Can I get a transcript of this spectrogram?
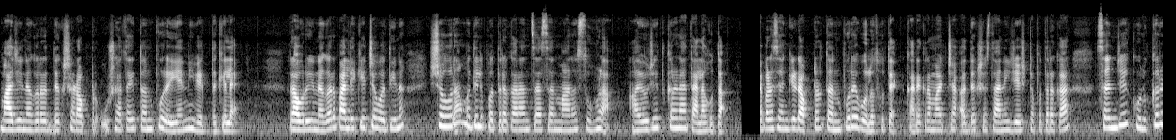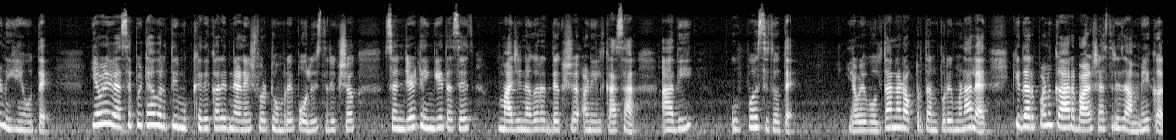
माजी नगराध्यक्ष डॉक्टर उषाताई तनपुरे यांनी व्यक्त केलं आहे राऊरी नगरपालिकेच्या वतीनं शहरामधील पत्रकारांचा सन्मान सोहळा आयोजित करण्यात आला होता. याप्रसंगी डॉक्टर तनपुरे बोलत होते. कार्यक्रमाच्या अध्यक्षस्थानी ज्येष्ठ पत्रकार संजय कुलकर्णी हे होते. यावेळी व्यासपीठावरती मुख्याधिकारी ज्ञानेश्वर ठोंबरे पोलीस निरीक्षक संजय ठेंगे तसेच माजी नगराध्यक्ष अनिल कासार आदी उपस्थित होते. यावेळी बोलताना डॉक्टर तनपुरे म्हणाल्यात की दर्पणकार बाळशास्त्री जांभेकर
